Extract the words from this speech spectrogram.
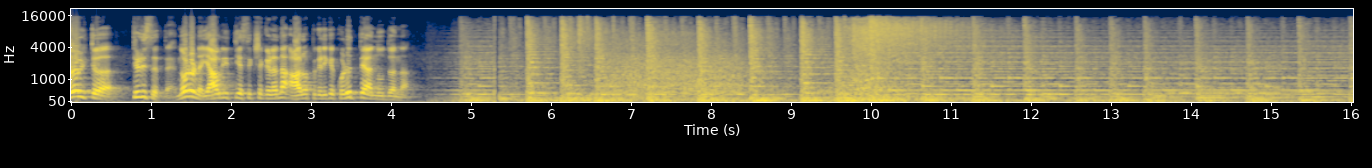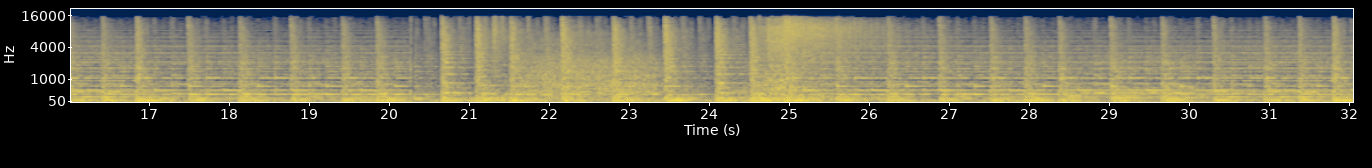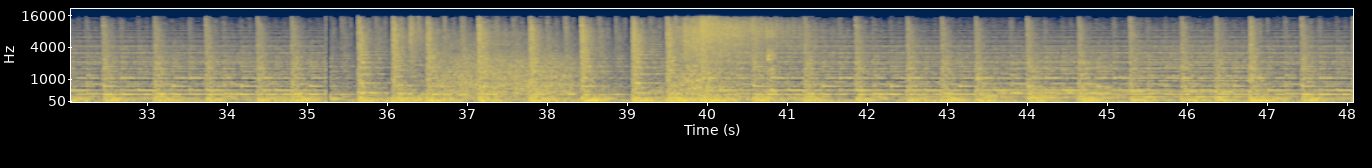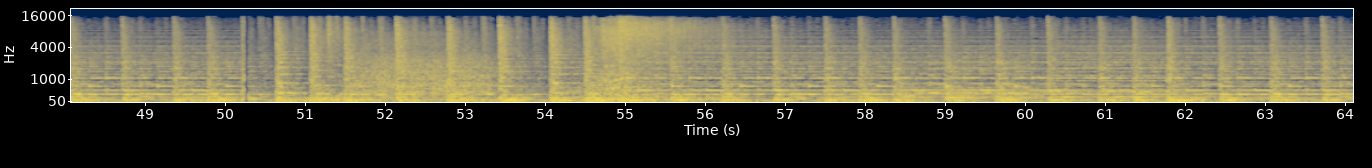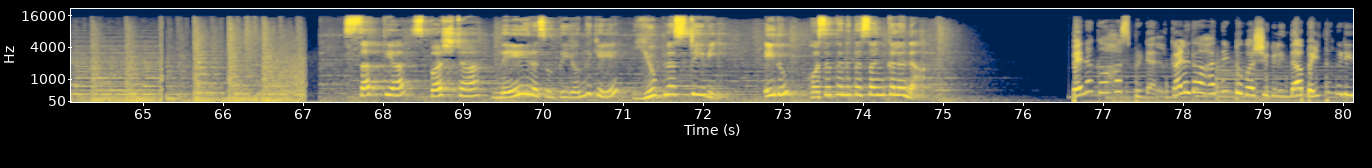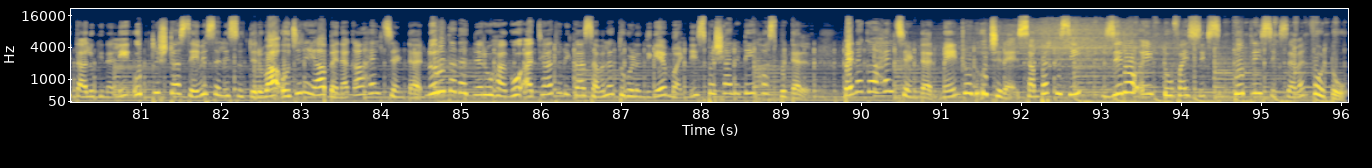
ಕೋರ್ಟ್ ತಿಳಿಸುತ್ತೆ. ನೋಡೋಣ ಯಾವ ರೀತಿಯ ಶಿಕ್ಷೆಗಳನ್ನು ಆರೋಪಿಗಳಿಗೆ ಕೊಡುತ್ತೆ ಅನ್ನೋದನ್ನ. ಸತ್ಯ, ಸ್ಪಷ್ಟ, ನೇರ ಸುದ್ದಿಯೊಂದಿಗೆ ಯು ಪ್ಲಸ್ ಟಿವಿ. ಇದು ಹೊಸತನದ ಸಂಕಲನ. ಬೆನಕ ಹಾಸ್ಪಿಟಲ್ ಕಳೆದ ಹದಿನೆಂಟು ವರ್ಷಗಳಿಂದ ಬೆಳ್ತಂಗಡಿ ತಾಲೂಕಿನಲ್ಲಿ ಉತ್ಕೃಷ್ಟ ಸೇವೆ ಸಲ್ಲಿಸುತ್ತಿರುವ ಉಜಿರೆಯ ಬೆನಕ ಹೆಲ್ತ್ ಸೆಂಟರ್. ನುರಿತ ತಜ್ಞರು ಹಾಗೂ ಅತ್ಯಾಧುನಿಕ ಸವಲತ್ತುಗಳೊಂದಿಗೆ multi speciality hospital. Benaka health centre, main road Ujire. ಸಂಪರ್ಕಿಸಿ, zero eight two five six two three six seven four two.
